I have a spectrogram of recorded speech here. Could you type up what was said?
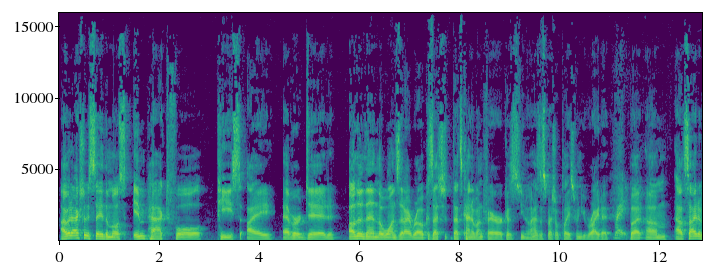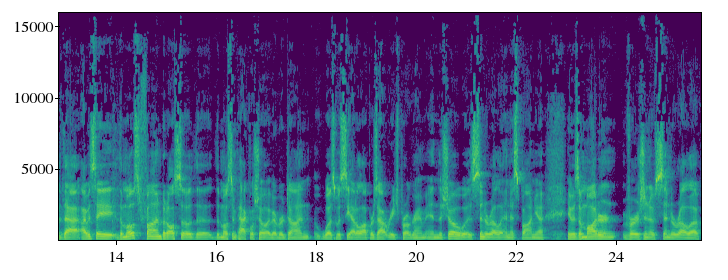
I would actually say the most impactful piece I ever did other than the ones that I wrote, because that's that's kind of unfair, because you know it has a special place when you write it. Right. But um, outside of that, I would say the most fun, but also the the most impactful show I've ever done was with Seattle Opera's outreach program, and the show was Cinderella in España. It was a modern version of Cinderella,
